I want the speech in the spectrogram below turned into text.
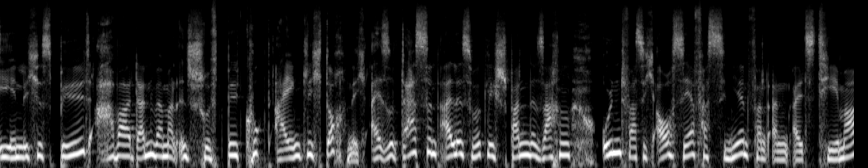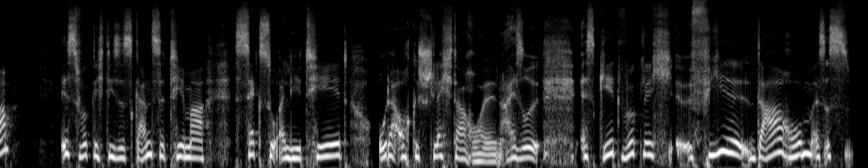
ähnliches Bild, aber dann, wenn man ins Schriftbild guckt, eigentlich doch nicht. Also das sind alles wirklich spannende Sachen. Und was ich auch sehr faszinierend fand an, als Thema, ist wirklich dieses ganze Thema Sexualität oder auch Geschlechterrollen. Also es geht wirklich viel darum, es ist,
